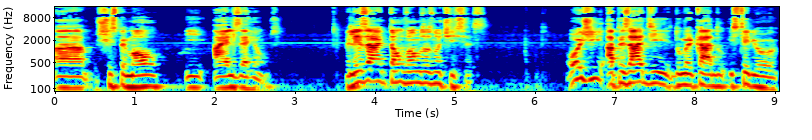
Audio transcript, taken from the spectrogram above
a XPMOL e a LZR11. Beleza? Então vamos às notícias. Hoje, apesar de do mercado exterior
